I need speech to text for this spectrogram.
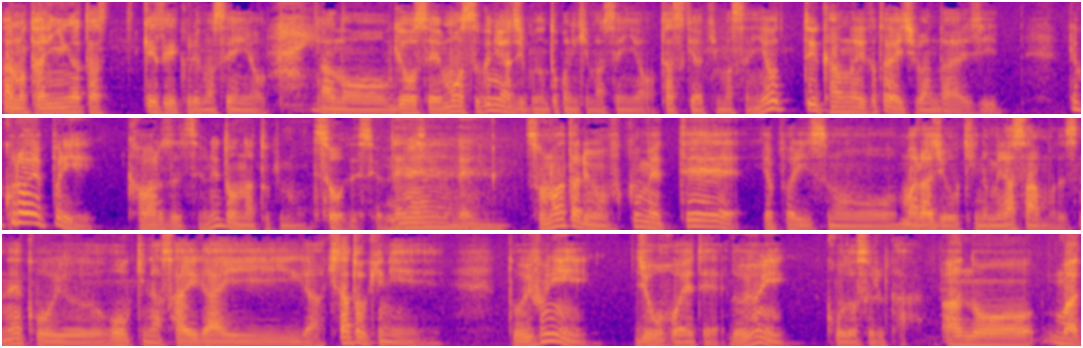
あの他人が助けてくれませんよ、はい、あの行政もすぐには自分のとこに来ませんよ。助けは来ませんよっていう考え方が一番大事。でこれはやっぱり変わらずですよねどんな時も。そうですよね。ねねそのあたりも含めてやっぱりその、まあ、ラジオを聴きの皆さんもですねこういう大きな災害が来た時にどういうふうに情報を得てどういうふうに行動するか。あのまあ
